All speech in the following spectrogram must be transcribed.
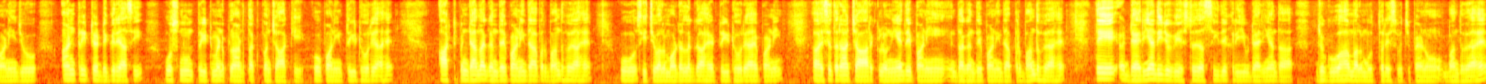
ਪਾਣੀ ਜੋ ਅਨਟ੍ਰੀਟਡ ਡਿੱਗ ਰਿਹਾ ਸੀ, ਉਸ ਨੂੰ ਟ੍ਰੀਟਮੈਂਟ ਪਲਾਂਟ ਤੱਕ ਪਹੁੰਚਾ ਕੇ ਉਹ ਪਾਣੀ ਟ੍ਰੀਟ ਹੋ ਰਿਹਾ ਹੈ। ਅੱਠ ਪਿੰਡਾਂ ਦਾ ਗੰਦੇ ਪਾਣੀ ਦਾ ਪ੍ਰਬੰਧ ਹੋਇਆ ਹੈ। ਉਹ ਸੀਚੇਵਾਲ ਮਾਡਲ ਲੱਗਾ ਹੈ ਟ੍ਰੀਟ ਹੋ ਰਿਹਾ ਹੈ ਪਾਣੀ। ਇਸੇ ਤਰ੍ਹਾਂ ਚਾਰ ਕਲੋਨੀਆਂ ਦੇ ਪਾਣੀ ਦਾ ਗੰਦੇ ਪਾਣੀ ਦਾ ਪ੍ਰਬੰਧ ਹੋਇਆ ਹੈ ਤੇ ਡੈਰੀਆਂ ਦੀ ਜੋ ਵੇਸਟੇਜ 80 ਦੇ ਕਰੀਬ ਡੈਰੀਆਂ ਦਾ ਜੋ ਗੋਹਾ, ਮਲ, ਮੂਤਰ ਇਸ ਵਿੱਚ ਪੈਣੋਂ ਬੰਦ ਹੋਇਆ ਹੈ।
